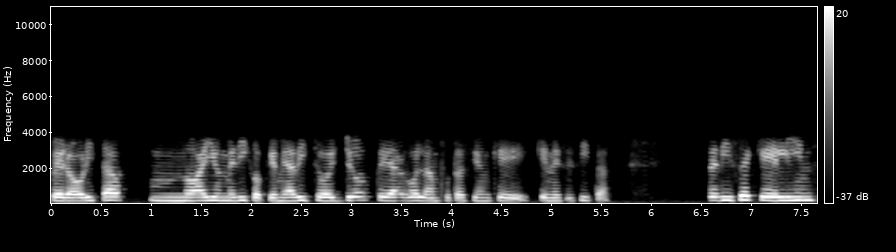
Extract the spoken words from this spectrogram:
pero ahorita mm, no hay un médico que me ha dicho, yo te hago la amputación que, que necesitas se dice que el IMSS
